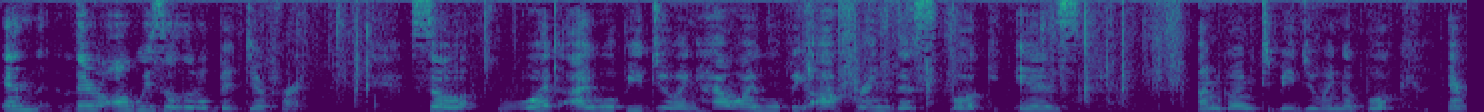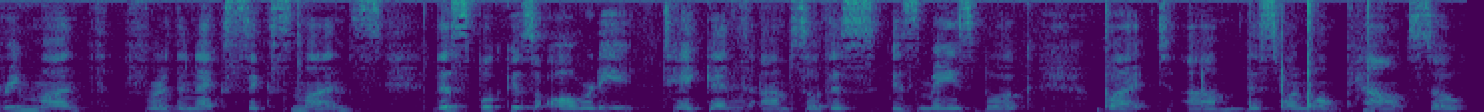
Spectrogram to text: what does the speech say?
and they're always a little bit different. So what I will be doing, how I will be offering this book is I'm going to be doing a book every month for the next six months. This book is already taken, um, so this is May's book, but um, this one won't count. So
